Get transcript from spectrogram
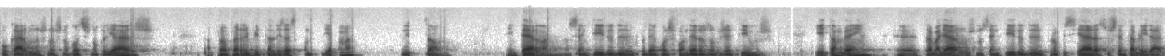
focarmos nos negócios nucleares, a própria revitalização do idioma, definição interna, no sentido de poder corresponder aos objetivos, e também eh, trabalharmos no sentido de propiciar a sustentabilidade,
